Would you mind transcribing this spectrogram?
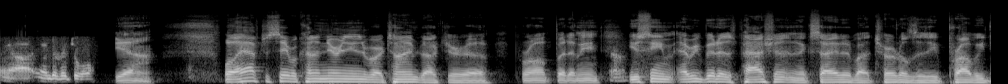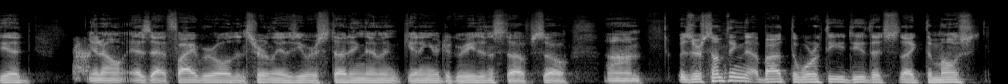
uh, individual. Yeah. Well, I have to say we're kind of nearing the end of our time, Doctor uh, Perrault. But I mean, you seem every bit as passionate and excited about turtles as you probably did, you know, as that five-year-old, and certainly as you were studying them and getting your degrees and stuff. So, um, is there something about the work that you do that's like the most,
